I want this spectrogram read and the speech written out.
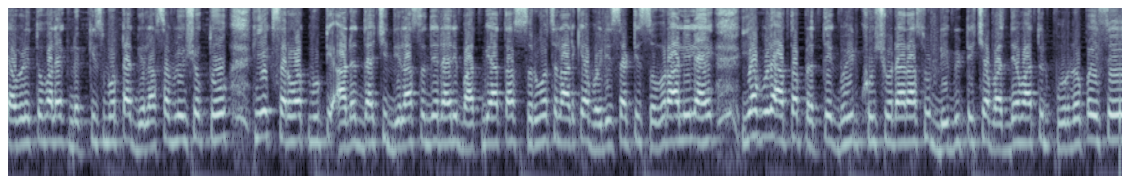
त्यावेळी तुम्हाला एक नक्कीच मोठा दिलासा मिळू शकतो. ही एक सर्वात मोठी आनंदाची दिलासा देणारी बातमी आता सर्वच लाडक्या बहिणीसाठी समोर आलेली आहे. यामुळे आता प्रत्येक बहीण खुश होणार असून डीबीटीच्या माध्यमातून पूर्ण पैसे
